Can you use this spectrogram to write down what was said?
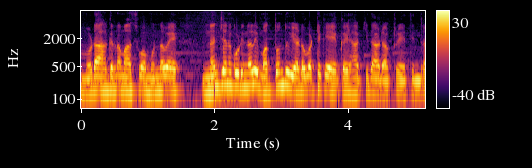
ಮೊಡ ಹಗರಣ ಮಾಸುವ ಮುನ್ನವೇ ನಂಜನಗೂಡಿನಲ್ಲಿ ಮತ್ತೊಂದು ಎಡವಟ್ಟಿಗೆ ಕೈ ಹಾಕಿದ ಡಾಕ್ಟರ್ ಯತೀಂದ್ರ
